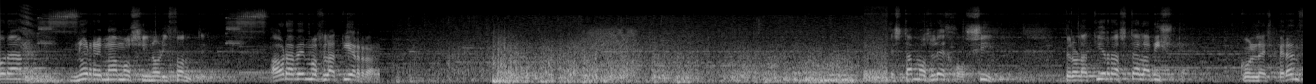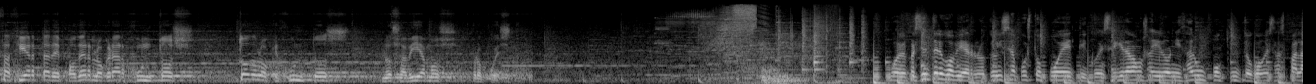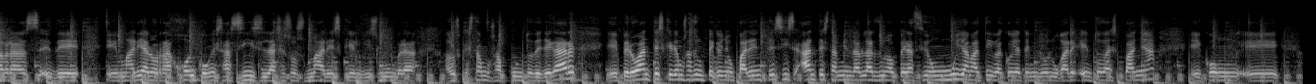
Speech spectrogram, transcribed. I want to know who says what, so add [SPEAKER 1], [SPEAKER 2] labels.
[SPEAKER 1] Ahora no remamos sin horizonte, ahora vemos la tierra. Estamos lejos, sí, pero la tierra está a la vista, con la esperanza cierta de poder lograr juntos todo lo que juntos nos habíamos propuesto.
[SPEAKER 2] Bueno, el presidente del Gobierno, que hoy se ha puesto poético, enseguida vamos a ironizar un poquito con esas palabras de eh, Mariano Rajoy, con esas islas, esos mares que él vislumbra a los que estamos a punto de llegar. Eh, pero antes queremos hacer un pequeño paréntesis, antes también de hablar de una operación muy llamativa que hoy ha tenido lugar en toda España, eh, con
